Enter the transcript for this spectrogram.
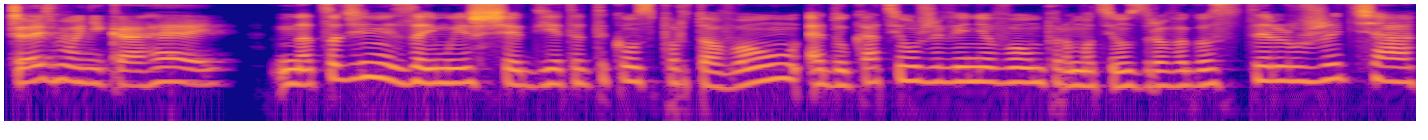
Cześć Monika, hej. Na co dzień zajmujesz się dietetyką sportową, edukacją żywieniową, promocją zdrowego stylu życia,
